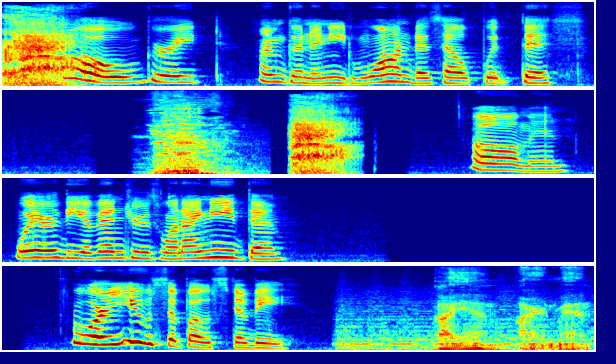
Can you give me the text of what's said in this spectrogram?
Oh, great. I'm gonna need Wanda's help with this. Oh man, where are the Avengers when I need them? Who are you supposed to be? I am Iron Man.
